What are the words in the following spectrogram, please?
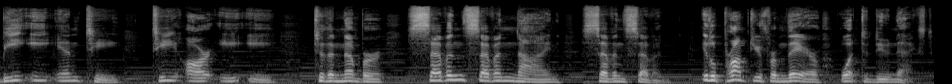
B E N T T R E E, to the number 77977. It'll prompt you from there what to do next.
